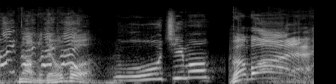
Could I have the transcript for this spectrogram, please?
Vai, Não, não derrubou. O último. Vambora!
